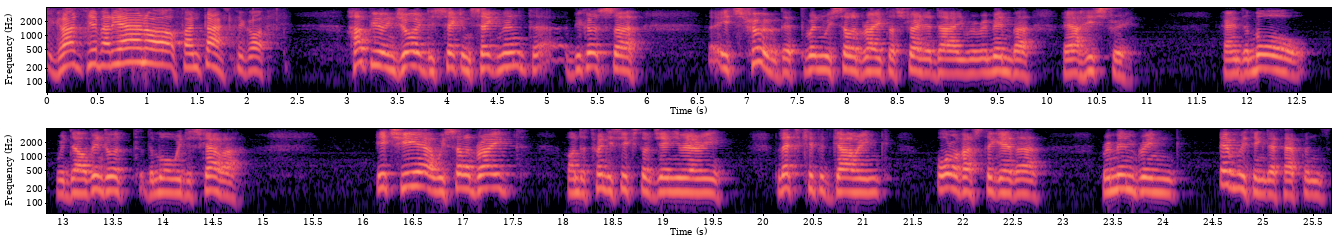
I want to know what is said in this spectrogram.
Grazie Mariano, fantastico. Hope you enjoyed the second segment uh, because uh, it's true that when we celebrate Australia Day, we remember our history. And the more we delve into it, the more we discover. Each year we celebrate on the 26th of January. Let's keep it going, all of us together, remembering everything that happens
